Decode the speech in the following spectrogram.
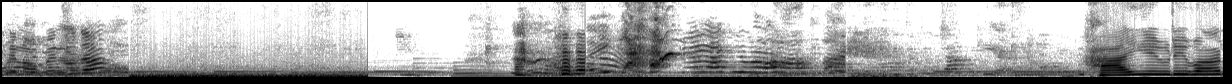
terminar o bendida. Hi everyone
